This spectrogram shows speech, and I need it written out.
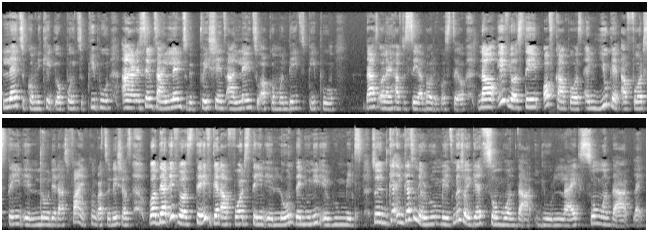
learn to communicate your point to people, and at the same time, learn to be patient and learn to accommodate people that's all I have to say about the hostel. Now, if you're staying off campus and you can afford staying alone, then that's fine. Congratulations. But then, if you're stay, if you can afford staying alone, then you need a roommate. So, in, get, in getting a roommate, make sure you get someone that you like, someone that like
